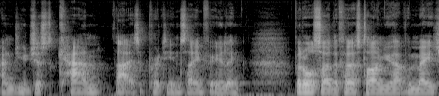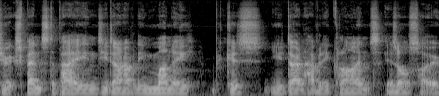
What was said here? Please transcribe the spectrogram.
and you just can, that is a pretty insane feeling. But also the first time you have a major expense to pay and you don't have any money because you don't have any clients is also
